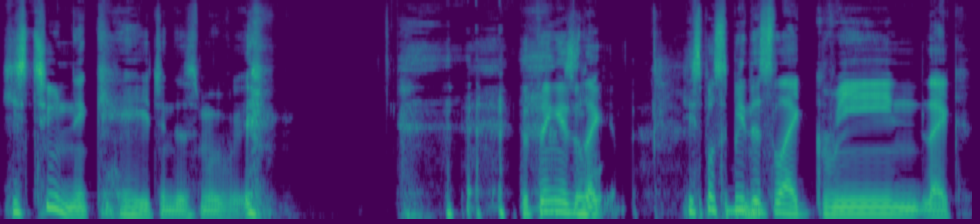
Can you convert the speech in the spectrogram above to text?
he's too Nick Cage in this movie. the thing is, like, he's supposed to be Mhm. this like green, like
